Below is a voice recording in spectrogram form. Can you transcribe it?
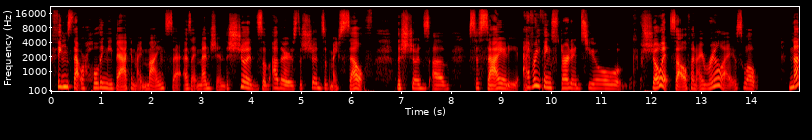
things that were holding me back in my mindset, as I mentioned the shoulds of others, the shoulds of myself, the shoulds of society. Everything started to show itself, and I realized, well, none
